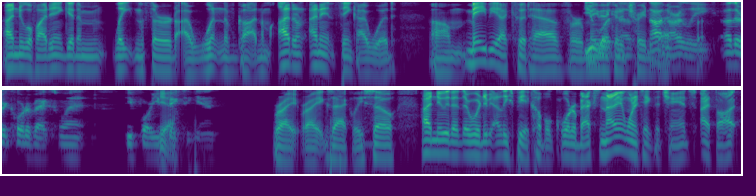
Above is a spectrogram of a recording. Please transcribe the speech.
I knew if I didn't get him late in the third, I wouldn't have gotten him. I don't. I didn't think I would. Um, maybe I could have, or you maybe I could have traded. Not in our league. Other quarterbacks went before you Yeah. picked again. Right, right, exactly. So I knew that there would at least be a couple quarterbacks, and I didn't want to take the chance. I thought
